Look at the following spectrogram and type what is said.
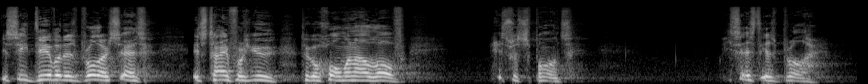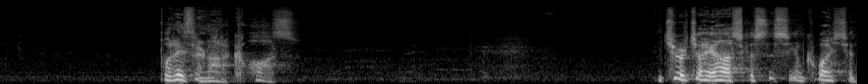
You see, David, his brother, says, It's time for you to go home, and I love his response. He says to his brother, But is there not a cause? In church, I ask us the same question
